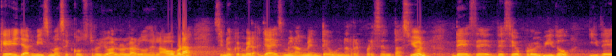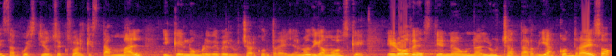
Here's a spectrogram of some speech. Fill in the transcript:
que ella misma se construyó a lo largo de la obra, sino que ya es meramente una representación de ese deseo prohibido y de esa cuestión sexual que está mal y que el hombre debe luchar contra ella. ¿no? Digamos que Herodes tiene una lucha tardía contra eso,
